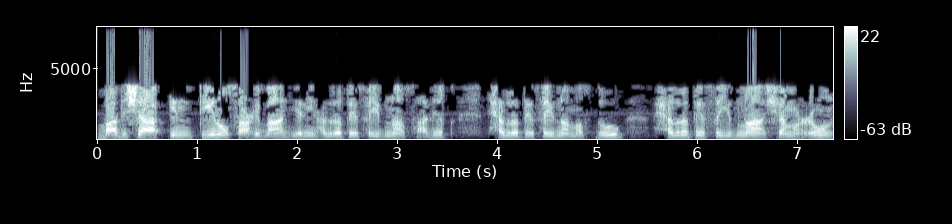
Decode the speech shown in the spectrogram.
بادشاہ ان تینوں صاحبان یعنی حضرت سیدنا صادق، حضرت سیدنا مصدوق حضرت سیدنا شمعون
